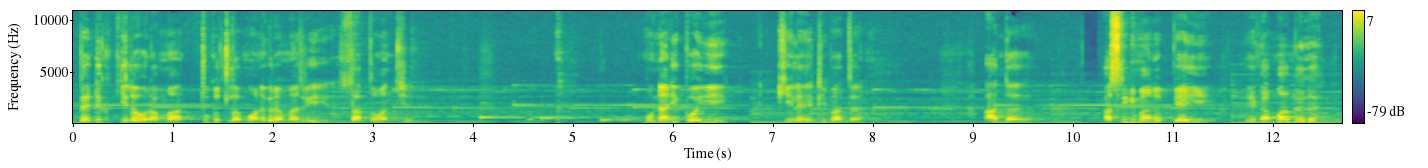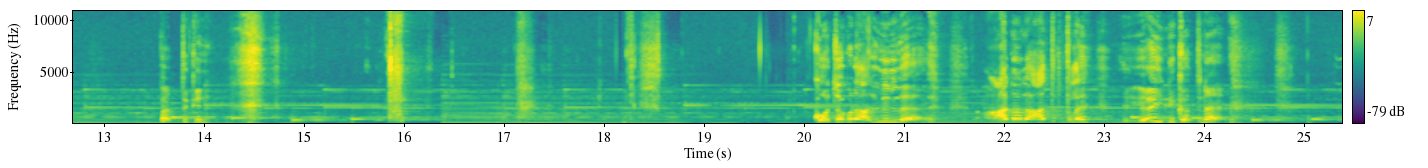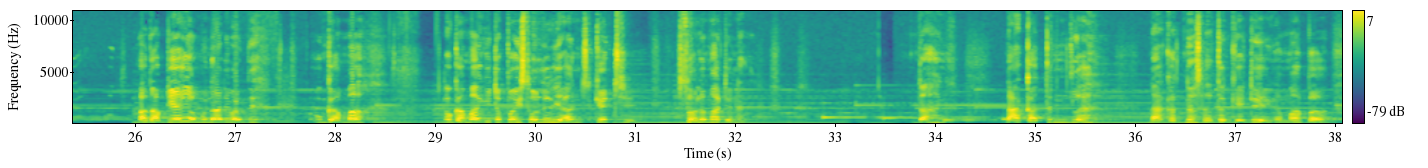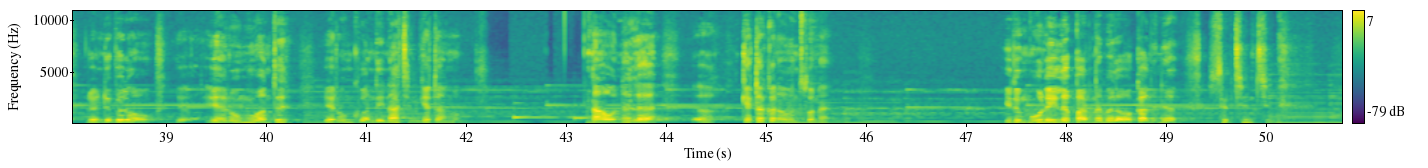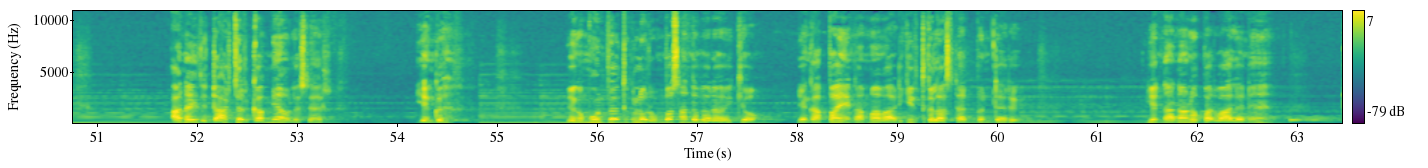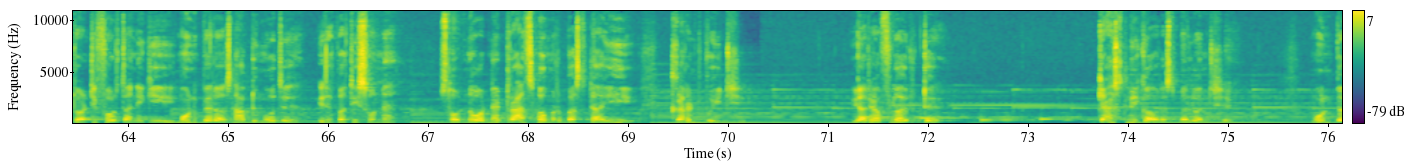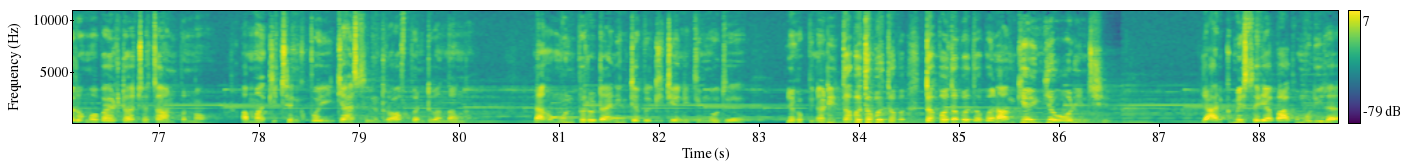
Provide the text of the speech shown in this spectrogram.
பெட்டுக்கு கீழே ஒரு அம்மா தூக்கத்தில் முனகிற மாதிரி சத்தம் வந்துச்சு. முன்னாடி போய் கீழே எட்டி பார்த்தேன். அந்த அசிங்கமான பேய் எங்கள் அம்மா மேலே படுத்துக்குன்னு. கொஞ்சம் கூட அல்ல இல்லை. ஆனால ஆத்திரத்தில் நீ கத்துனேன். அது அப்படியே என் முன்னாடி வந்து உங்கள் அம்மா உங்கள் அம்மா கிட்ட போய் சொல்லுவியான்னு கேட்டுச்சு சொல்ல மாட்டேன்னு. நான் நான் கத்துனதுல நான் கத்துன சத்தம் கேட்டு எங்கள் அம்மா அப்பா ரெண்டு பேரும் என் ரூம் வந்து என் ரூமுக்கு வந்து என்னாச்சுன்னு கேட்டாங்க. நான் ஒன்றும் இல்லை கெட்டக்கனவுன்னு சொன்னேன். இது மூளையில் பறந்த மேலே உக்காந்துன்னு சிரிச்சிருந்துச்சு. ஆனால் இது டார்ச்சர் கம்மியாகல சார் எங்கள் எங்கள் மூணு பேர்த்துக்குள்ளே ரொம்ப சண்டை வர வைக்கும். எங்கள் அப்பா எங்கள் அம்மாவை அடிக்கிறதுக்கெல்லாம் ஸ்டார்ட் பண்ணிட்டாரு. என்னானாலும் பரவாயில்லன்னு டுவெண்ட்டி ஃபோர்த் அன்னைக்கு மூணு பேரும் சாப்பிடும்போது இதை பற்றி சொன்னேன். சொன்ன உடனே டிரான்ஸ்ஃபார்மர் பஸ்ட் ஆகி கரண்ட் போயிடுச்சு. ஏரியா ஃபுல்லாக இருட்டு. கேஸ் லீக் ஆகிற ஸ்மெல் வந்துச்சு. மூணு பேரும் மொபைல் டார்ச் வச்சு ஆன் பண்ணோம். அம்மா கிச்சனுக்கு போய் கேஸ் சிலிண்டர் ஆஃப் பண்ணிட்டு வந்தாங்க. நாங்கள் மூணு பேரும் டைனிங் டேபிள் கிட்டே நிற்கும் போது எங்கள் பின்னாடி தப தப தப தப தப தபன்னு அங்கேயே இங்கேயோ ஓடிச்சு யாருக்குமே சரியாக பார்க்க முடியல.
